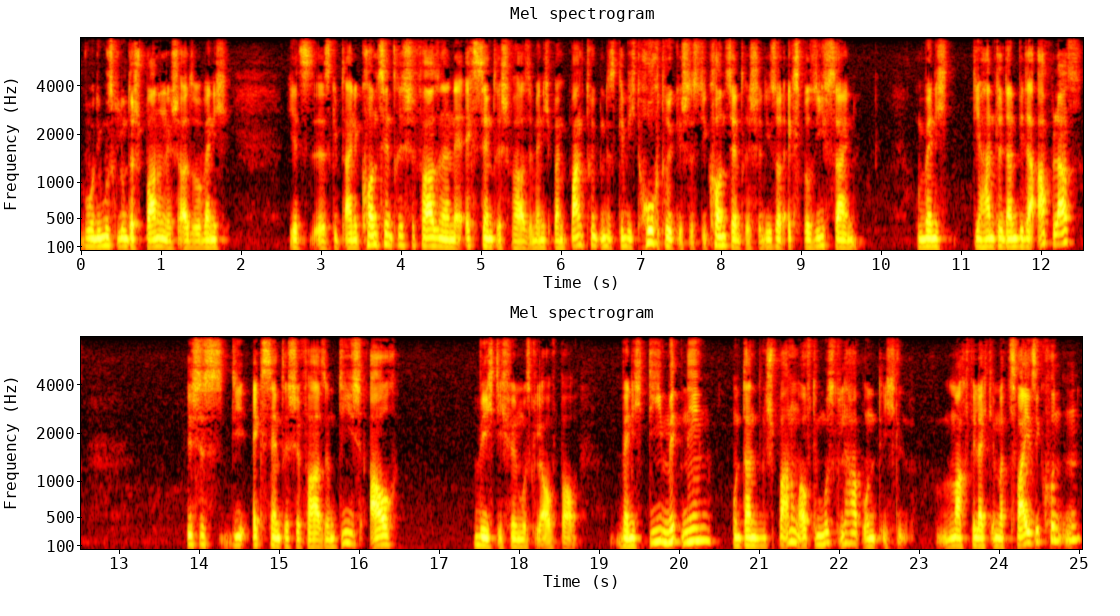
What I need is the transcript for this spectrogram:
wo die Muskel unter Spannung ist. Also wenn ich jetzt, es gibt eine konzentrische Phase und eine exzentrische Phase. Wenn ich beim Bankdrücken das Gewicht hochdrücke, ist es die konzentrische, die soll explosiv sein. Und wenn ich die Hantel dann wieder ablasse, ist es die exzentrische Phase und die ist auch wichtig für den Muskelaufbau. Wenn ich die mitnehme und dann Spannung auf dem Muskel habe und ich mache vielleicht immer zwei Sekunden,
